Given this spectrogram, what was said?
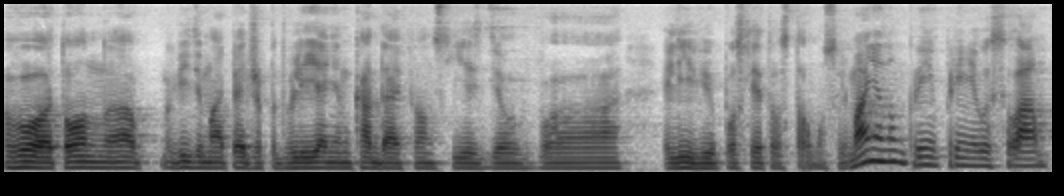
Вот, он, э, видимо, опять же, под влиянием Каддафи он съездил в э, Ливию, после этого стал мусульманином, при, принял ислам.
